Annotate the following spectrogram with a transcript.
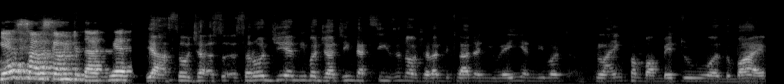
Yes, I was coming to that. Yes. yeah, so, so Sarojji and we were judging that season of Jhalak Dikhla Jaa in UAE, and we were flying from Bombay to uh, Dubai.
